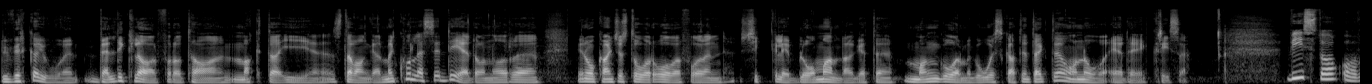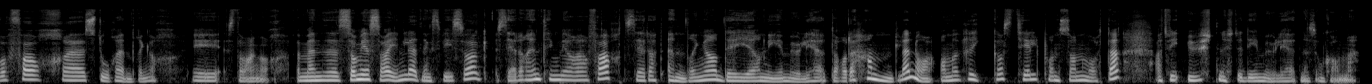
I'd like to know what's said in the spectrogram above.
Du virker jo eh, veldig klar for å ta makta i eh, Stavanger. Men hvordan er det da, når eh, vi nå kanskje står overfor en skikkelig blåmandag etter mange år med gode skatteinntekter, og nå er det krise? Vi står overfor store endringer i Stavanger. Men eh, som jeg sa innledningsvis òg, så er det en ting vi har erfart, så er det at endringer det gir nye muligheter. Og det handler nå om å rigge oss til på en sånn måte at vi utnytter de mulighetene som kommer.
